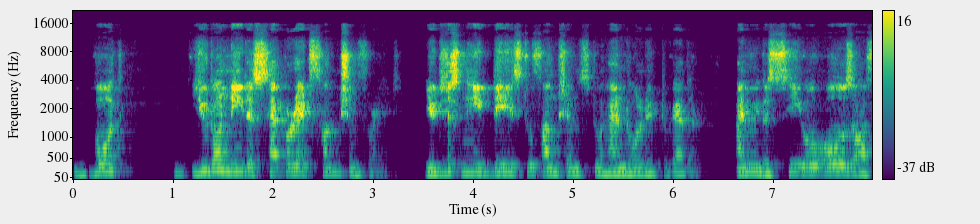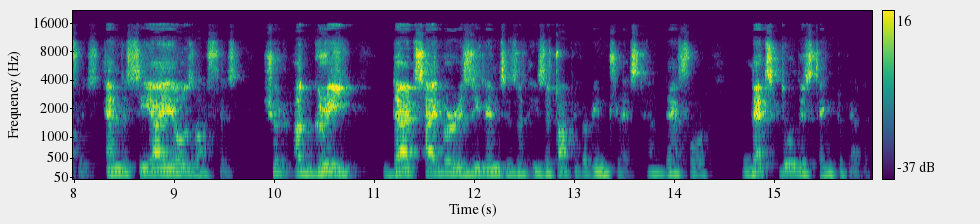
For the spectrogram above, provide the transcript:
both, you don't need a separate function for it. You just need these two functions to handhold it together. I mean, the COO's office and the CIO's office should agree that cyber resilience is a, is a topic of interest, and therefore, let's do this thing together.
